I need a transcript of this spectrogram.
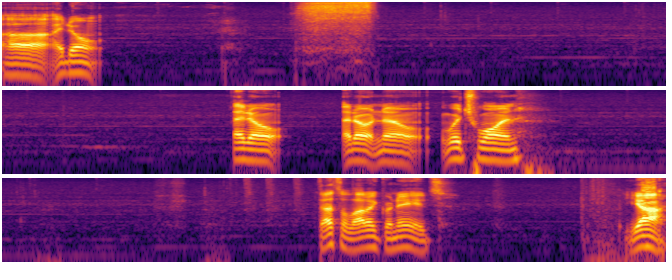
Uh, I don't. I don't. I don't know which one. That's a lot of grenades. Yeah.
